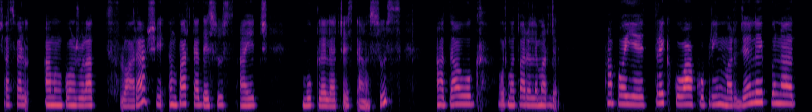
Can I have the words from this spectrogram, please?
și astfel am înconjurat floarea și în partea de sus aici buclele acestea în sus adaug următoarele mărgele. Apoi trec cu acu prin mărgele până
